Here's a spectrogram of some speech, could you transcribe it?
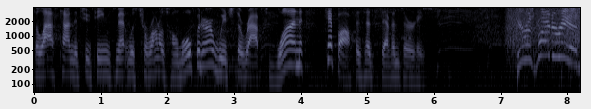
The last time the two teams met was Toronto's home opener, which the Raps won. Tip-off is at 7:30. Here is Martin.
